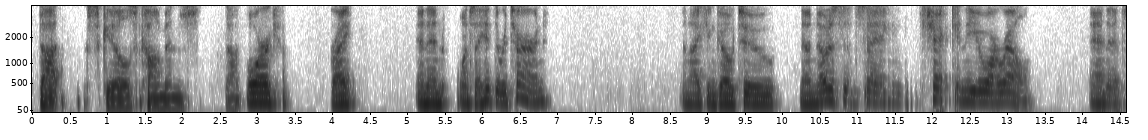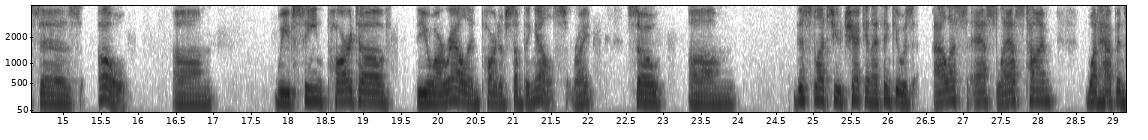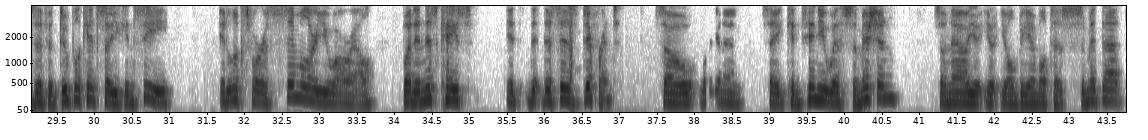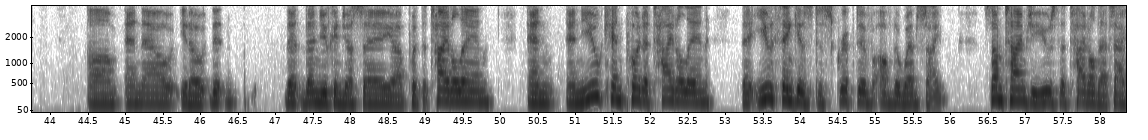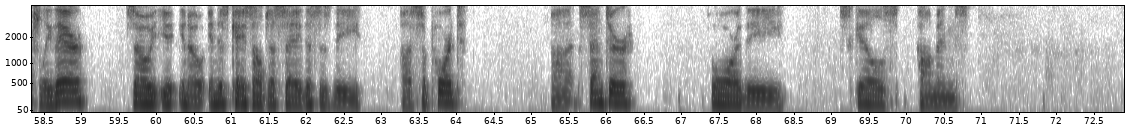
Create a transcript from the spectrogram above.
dot skills commons dot org, right? And then once I hit the return, and I can go to, now notice it's saying check in the URL. And it says oh, um, we've seen part of the URL and part of something else, right? So um, this lets you check, and I think it was Alice asked last time, what happens if a duplicate? So you can see it looks for a similar URL, but in this case, it th this is different. So we're gonna say continue with submission. So now you, you, you'll be able to submit that. Um, and now, you know, th- th- then you can just say, uh, put the title in and, and you can put a title in that you think is descriptive of the website. Sometimes you use the title that's actually there. So, you, you know, in this case, I'll just say this is the uh, support uh, center for the skills commons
